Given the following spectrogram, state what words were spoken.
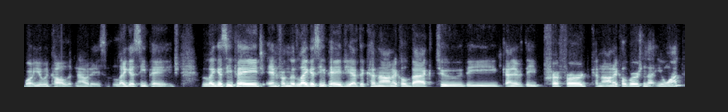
what you would call it nowadays, legacy page. Legacy page, and from the legacy page, you have the canonical back to the kind of the preferred canonical version that you want.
